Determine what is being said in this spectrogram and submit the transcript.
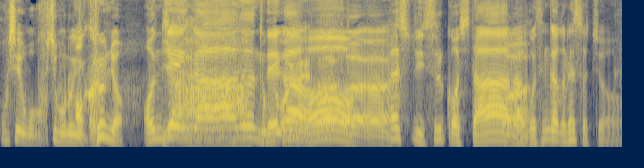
혹시 혹시 모르니까. 어 그럼요. 언젠가는 똑똑하네. 내가 어, 어, 어, 어. 할 수도 있을 것이다라고 어. 생각은 했었죠.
